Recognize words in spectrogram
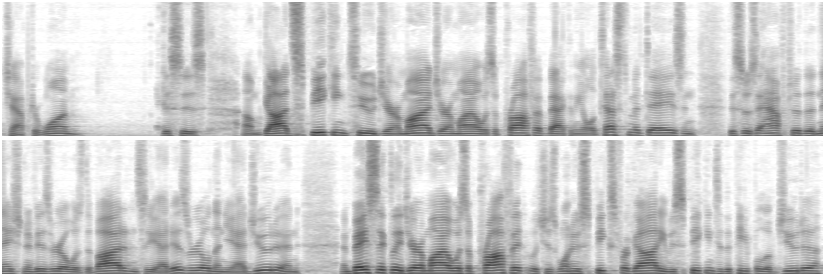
chapter 1, This is um, God speaking to Jeremiah. Jeremiah was a prophet back in the Old Testament days, and this was after the nation of Israel was divided. And so you had Israel, and then you had Judah. And, and basically, Jeremiah was a prophet, which is one who speaks for God. He was speaking to the people of Judah.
